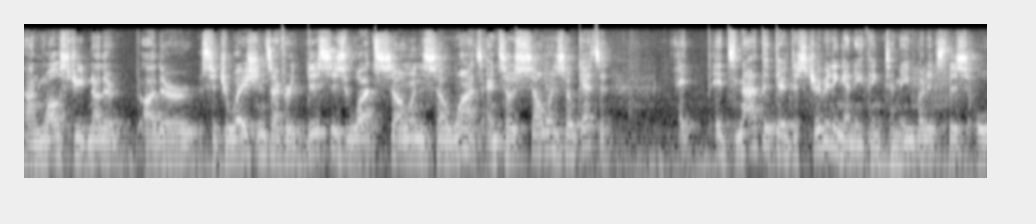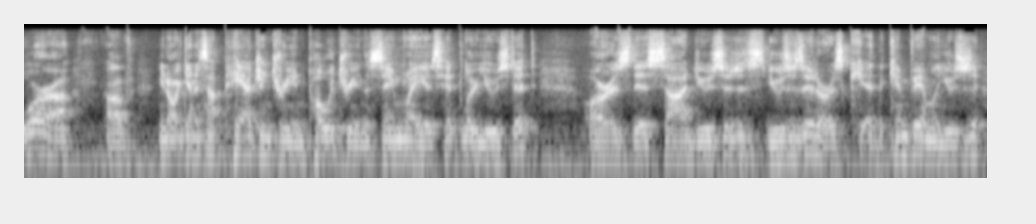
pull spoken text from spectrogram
on Wall Street and other other situations, I've heard this is what so and so wants, and so so and so gets it. it. It's not that they're distributing anything to me, but it's this aura of you know again it's not pageantry and poetry in the same way as Hitler used it or as the Assad uses uses it or as the Kim family uses it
